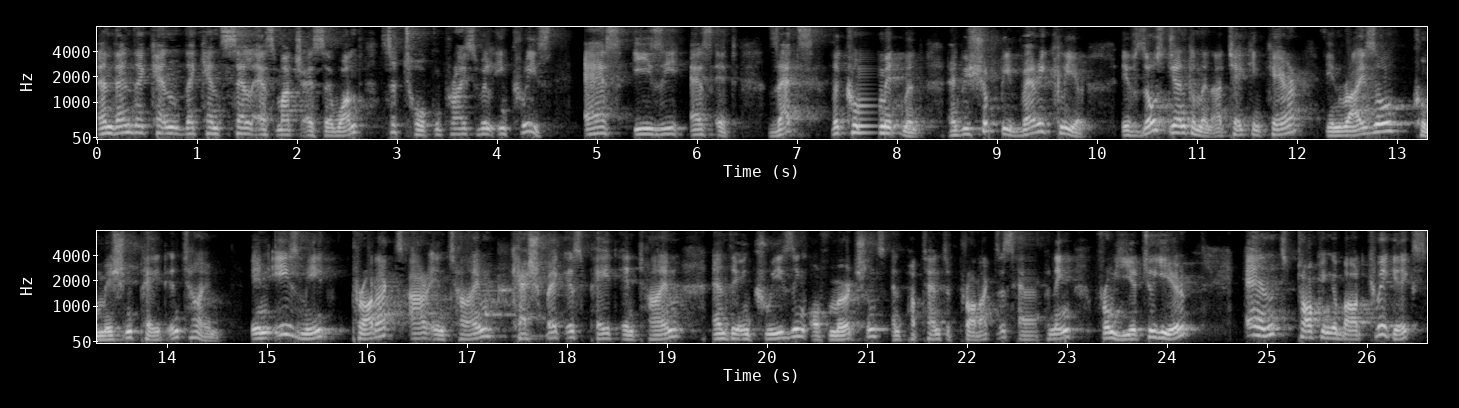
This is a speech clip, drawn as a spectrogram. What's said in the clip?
and then they can they can sell as much as they want the token price will increase as easy as it that's the commitment. And we should be very clear. If those gentlemen are taking care in Rizo commission paid in time. In EaseMe products are in time cashback is paid in time and the increasing of merchants and patented products is happening from year to year. And talking about QuickX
